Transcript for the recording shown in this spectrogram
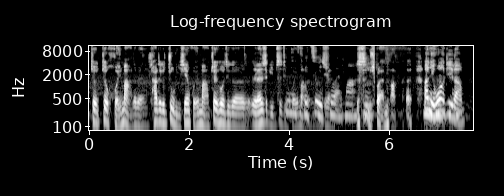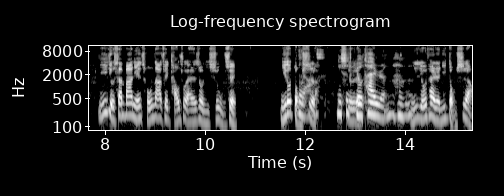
就就回骂，对不对？他这个助理先回骂，最后这个仍然是给自己回骂，给自己出来骂，自己出来骂。那，你忘记了？你一九三八年从纳粹逃出来的时候，你十五岁，你都懂事了。啊、你是犹太人，你是犹太人，你懂事啊？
